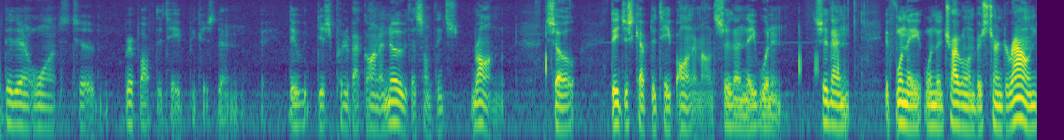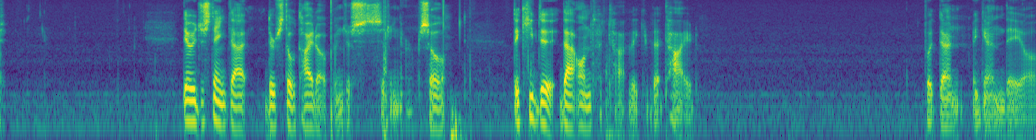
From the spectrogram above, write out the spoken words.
they didn't want to rip off the tape because then they would just put it back on and know that something's wrong. So they just kept the tape on their mouths. So then they wouldn't. So then, if when they when the tribal members turned around, they would just think that they're still tied up and just sitting there. So they keep the, that on t- t- they keep that tied. But then again, they uh,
